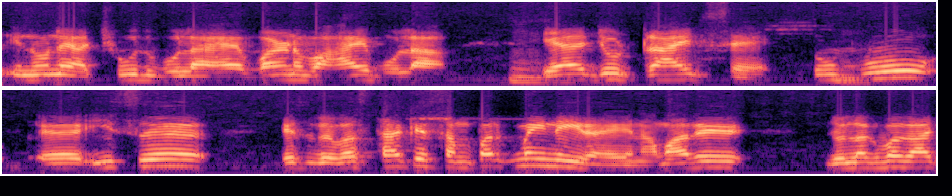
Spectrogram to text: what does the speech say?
इन्होंने अछूत बोला है वर्ण वाह बोला हम्म। या जो ट्राइब्स है तो हम्म। वो इस इस व्यवस्था के संपर्क में ही नहीं रहे हमारे जो लगभग आज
